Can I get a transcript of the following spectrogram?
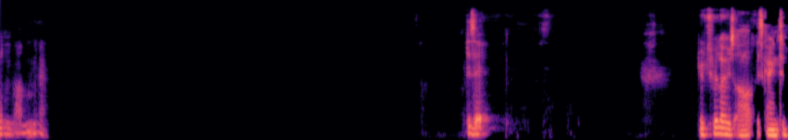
Um, is it? Utrillo's art is going to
